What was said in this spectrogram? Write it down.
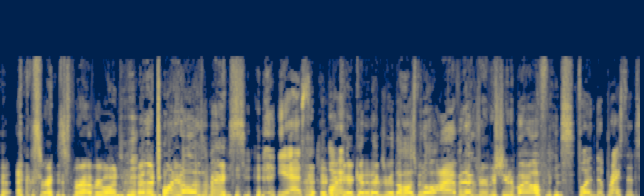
X-rays for everyone, and they're twenty dollars a piece. Yes. If you Or- can't get an X-ray at the hospital, I have an X-ray machine in my office. for the price that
